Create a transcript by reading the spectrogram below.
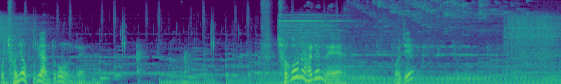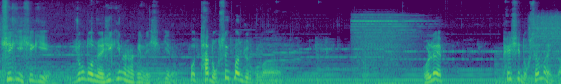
뭐 전혀 불이 안 들어오는데? 저거는 하겠네. 뭐지? 희귀 희귀 이 정도면 희귀는 하겠네 희귀는 뭐다 녹색 반주구만 원래 펫이 녹색만 있나?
